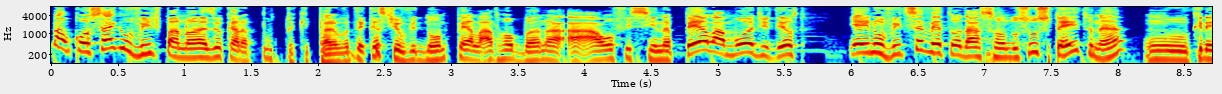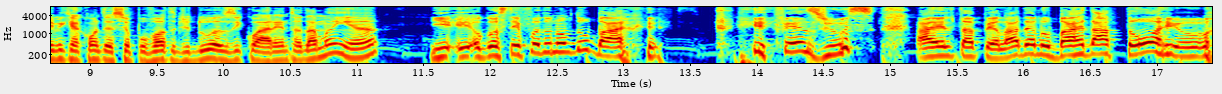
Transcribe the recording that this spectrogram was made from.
Não, consegue o vídeo pra nós. E o cara, puta que pariu, vou ter que assistir o vídeo do homem pelado roubando a, a oficina, pelo amor de Deus. E aí no vídeo você vê toda a ação do suspeito, né? Um crime que aconteceu por volta de 2h40 da manhã. E, e eu gostei foi do nome do bairro. E fez jus. Aí ele tá pelado, é no bairro da Torre, o.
